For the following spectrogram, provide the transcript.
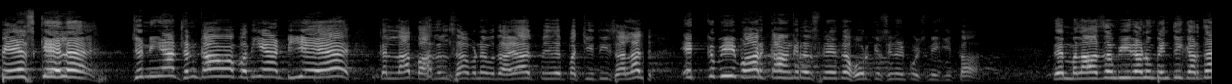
ਪੇ ਸਕੇਲ ਹੈ ਜਿੰਨੀਆਂ ਤਨਖਾਹਾਂ ਵਧੀਆਂ ਡੀਏ ਹੈ ਕੱਲਾ ਬਾਦਲ ਸਾਹਿਬ ਨੇ ਵਧਾਇਆ ਪਿਛਲੇ 25 30 ਸਾਲਾਂ 'ਚ। ਇੱਕ ਵੀ ਵਾਰ ਕਾਂਗਰਸ ਨੇ ਤੇ ਹੋਰ ਕਿਸੇ ਨੇ ਕੁਝ ਨਹੀਂ ਕੀਤਾ। ਤੇ ਮੁਲਾਜ਼ਮ ਵੀਰਾਂ ਨੂੰ ਬੇਨਤੀ ਕਰਦਾ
